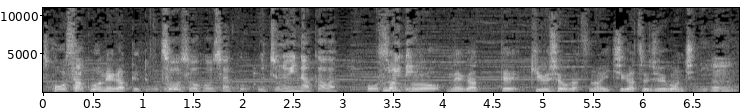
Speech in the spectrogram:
作豊作を願ってってこと？そうそう豊作。うちの田舎は豊作を願って旧正月の1月15日にうん。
